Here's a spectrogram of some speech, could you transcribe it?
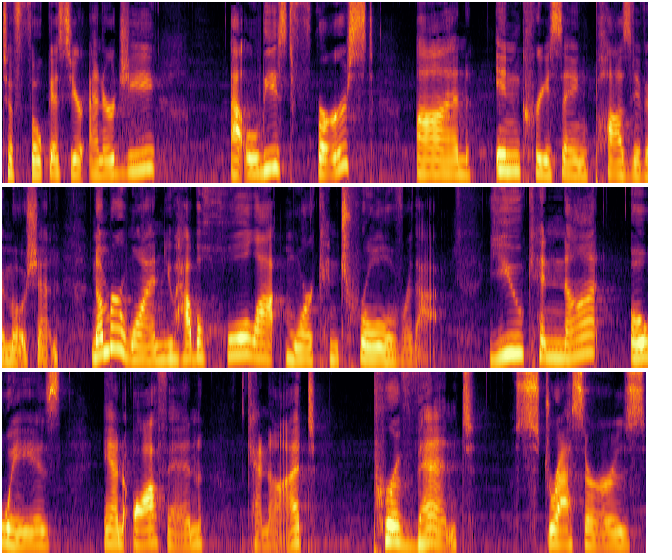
to focus your energy at least first on increasing positive emotion. Number one, you have a whole lot more control over that. You cannot always and often cannot prevent stressors,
